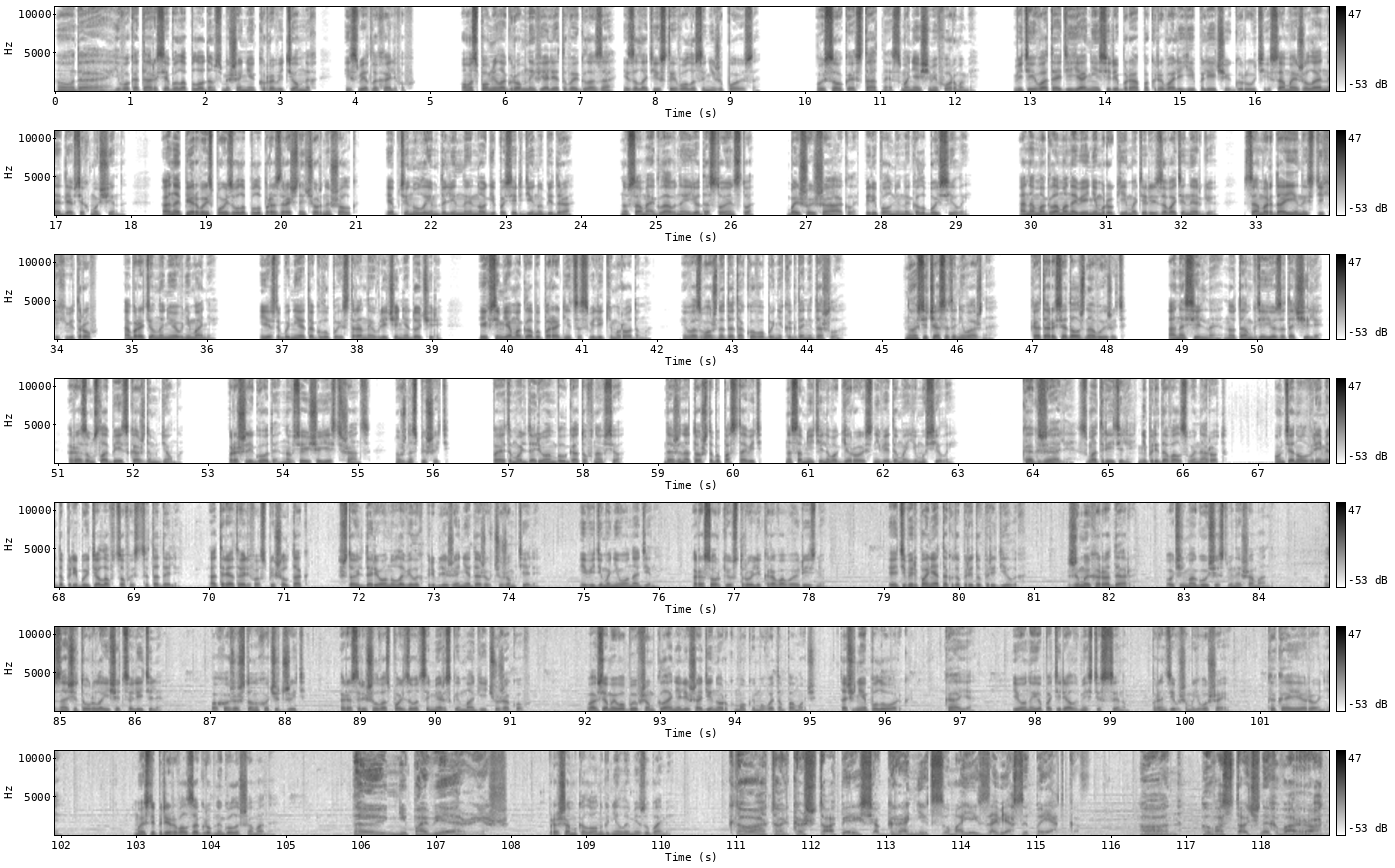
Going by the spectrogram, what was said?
О да, его катарсия была плодом смешения крови темных и светлых эльфов. Он вспомнил огромные фиолетовые глаза и золотистые волосы ниже пояса. Высокая, статная, с манящими формами. Витиеватое одеяние серебра покрывали ей плечи, грудь и самое желанное для всех мужчин. Она первая использовала полупрозрачный черный шелк и обтянула им длинные ноги посередину бедра. Но самое главное ее достоинство — большой шаакла, переполненный голубой силой. Она могла мановением руки материализовать энергию. Сам Эрдаин из «Тихих ветров» обратил на нее внимание. Если бы не это глупое и странное увлечение дочери, их семья могла бы породниться с великим родом, и, возможно, до такого бы никогда не дошло. Но сейчас это не важно. Катарсия должна выжить. Она сильная, но там, где ее заточили, разум слабеет с каждым днем. Прошли годы, но все еще есть шанс. Нужно спешить. Поэтому Эльдарион был готов на все, даже на то, чтобы поставить на сомнительного героя с неведомой ему силой. Как жаль, смотритель не предавал свой народ. Он тянул время до прибытия ловцов из цитадели. Отряд эльфов спешил так, что Эльдарион уловил их приближение даже в чужом теле. И, видимо, не он один. Рассорки устроили кровавую резню. И теперь понятно, кто предупредил их. Жемыха Радар, очень могущественный шаман. Значит, Урла ищет целителя? Похоже, что он хочет жить, раз решил воспользоваться мерзкой магией чужаков – во всем его бывшем клане лишь один орк мог ему в этом помочь. Точнее, полуорк. Кая. И он ее потерял вместе с сыном, пронзившим его шею. Какая ирония. Мысли прервал загробный голос шамана. «Ты не поверишь», – прошамкал он гнилыми зубами. «Кто только что пересек границу моей завесы предков? Он у восточных ворот».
